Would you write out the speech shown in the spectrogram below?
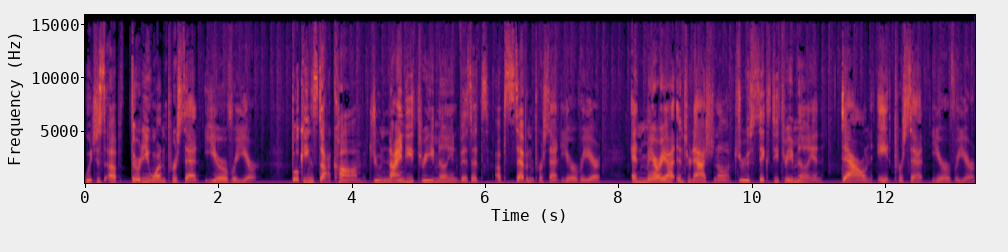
which is up 31% year over year. Bookings.com drew 93 million visits, up 7% year over year, and Marriott International drew 63 million, down 8% year over year.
